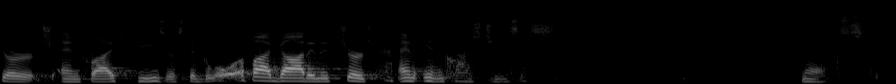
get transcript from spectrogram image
church and Christ Jesus, to glorify God in His church and in Christ Jesus next.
